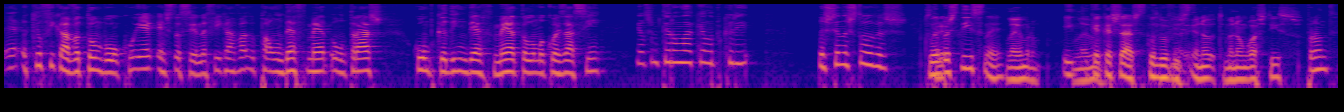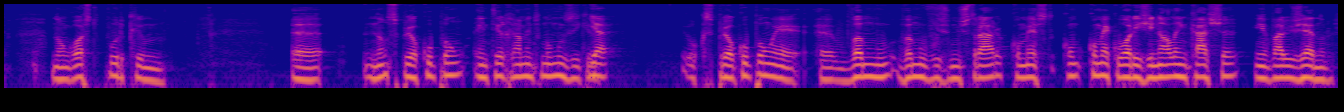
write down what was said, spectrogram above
É, aquilo ficava tão bom com esta cena, ficava pá, um death metal, um trash com um bocadinho de death metal, uma coisa assim. Eles meteram lá aquela porcaria, as cenas todas. Tu lembras-te disso, não é? Lembro. E o que é que achaste quando o viste? Eu não- também não gosto disso. Pronto. Não gosto porque ah, não se preocupam em ter realmente uma música. Yeah. O que se preocupam é ah, vamos, vamos vos mostrar como, este, como, como é que o original encaixa em vários géneros.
